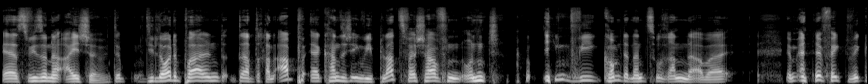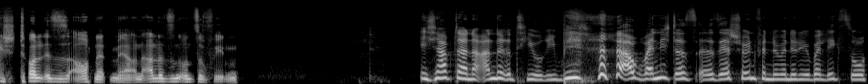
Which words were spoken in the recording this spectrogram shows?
er ist wie so eine Eiche. Die- Leute prallen da dran ab, er kann sich irgendwie Platz verschaffen und irgendwie kommt er dann zu Rande, aber im Endeffekt wirklich toll ist es auch nicht mehr und alle sind unzufrieden. Ich habe da eine andere Theorie, auch wenn ich das äh, sehr schön finde, wenn du dir überlegst, so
